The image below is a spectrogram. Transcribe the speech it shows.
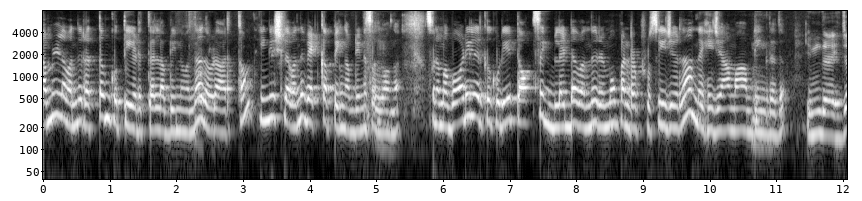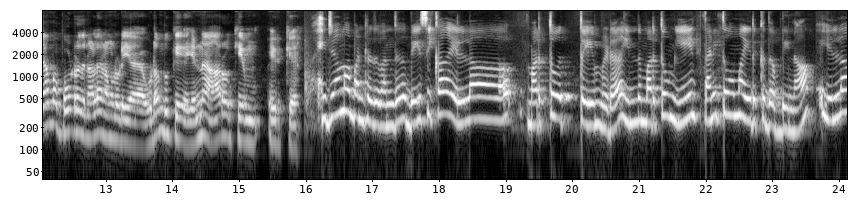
தமிழில் வந்து ரத்தம் குத்தி எடுத்தல் அப்படின்னு வந்து அதோட அர்த்தம். இங்கிலீஷில் வந்து வெட் கப்பிங் அப்படின்னு சொல்லுவாங்க. ஸோ நம்ம பாடியில் இருக்கக்கூடிய டாக்ஸிக் பிளட்டை வந்து ரிமூவ் பண்ணுற ப்ரொசீஜர் தான் அந்த ஹிஜாமா அப்படிங்கிறது. இந்த ஹிஜாமா போடுறதுனால நம்மளுடைய உடம்புக்கு என்ன ஆரோக்கியம் இருக்கு? ஹிஜாமா பண்ணுறது வந்து பேசிக்காக எல்லா மருத்துவத்தையும் விட இந்த மருத்துவம் ஏன் தனித்துவமாக இருக்குது அப்படின்னா எல்லா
